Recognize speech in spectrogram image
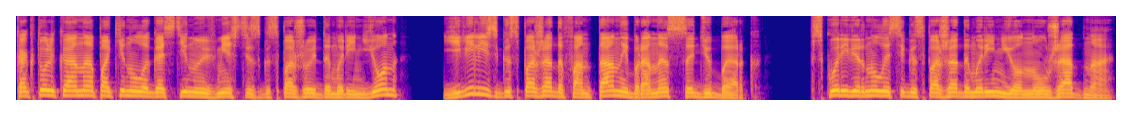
Как только она покинула гостиную вместе с госпожой де Мариньон, явились госпожа де Фонтан и баронесса Дюберг. Вскоре вернулась и госпожа де Мариньон, но уже одна.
